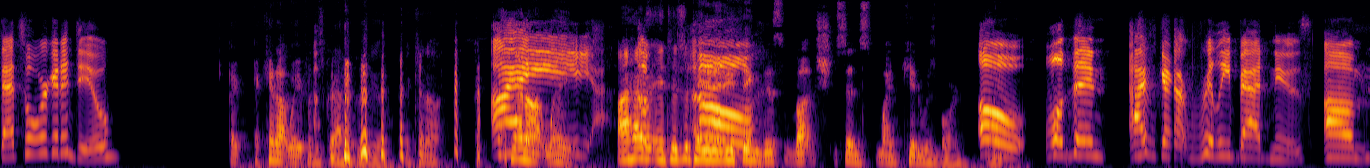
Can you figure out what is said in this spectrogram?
that's what we're gonna do. I, I cannot wait for this graphic review. I cannot. I I cannot wait. I haven't Oh, anticipated oh. anything this much since my kid was born. Oh, well then I've got really bad news. Um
